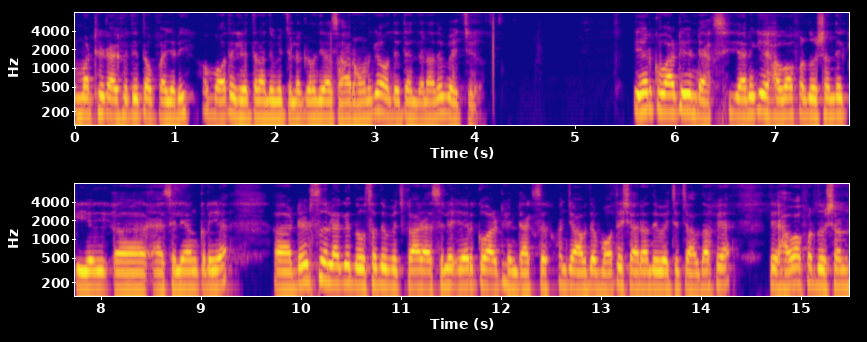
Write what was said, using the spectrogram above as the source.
ਮੱਠੀ ਟਾਈਪ ਦੀ ਧੁੱਪ ਹੈ ਜਿਹੜੀ, ਉਹ ਬਹੁਤੇ ਖੇਤਰਾਂ ਦੇ ਵਿੱਚ ਲੱਗਣ ਦੇ ਆਸਾਰ ਹੋਣਗੇ ਆਉਂਦੇ ਤਿੰਨ ਦਿਨਾਂ ਦੇ ਵਿੱਚ। 에ਅਰ ਕੁਆਲਿਟੀ ਇੰਡੈਕਸ ਯਾਨੀ ਕਿ ਹਵਾ ਪ੍ਰਦੂਸ਼ਣ ਦੇ ਕੀ ਅ, ਲਈ ਅੰਕੜੇ ਆ। ਰਿਹਾ ਅ, 150 ਤੋਂ ਲੈ ਕੇ 200 ਦੇ ਵਿਚਕਾਰ ਇਸ ਲਈ 에ਅਰ ਕੁਆਲਿਟੀ ਇੰਡੈਕਸ ਪੰਜਾਬ ਦੇ ਬਹੁਤੇ ਸ਼ਹਿਰਾਂ ਦੇ ਵਿੱਚ ਚੱਲਦਾ ਪਿਆ ਤੇ ਹਵਾ ਪ੍ਰਦੂਸ਼ਣ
